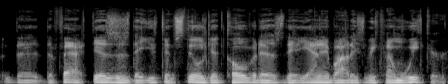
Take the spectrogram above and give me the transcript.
the the fact is is that you can still get COVID as the antibodies become weaker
